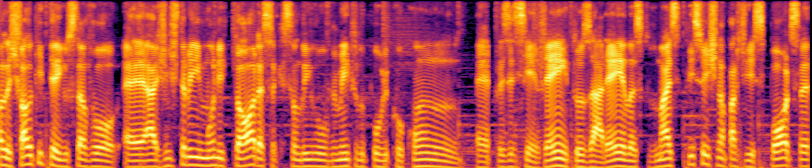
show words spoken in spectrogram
Olha, te falo que tem, Gustavo. É, a gente também monitora essa questão do envolvimento do público com é, presença em eventos, arenas tudo mais, principalmente na parte de esportes, né?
